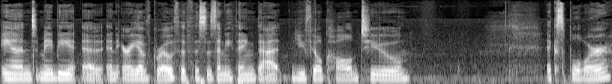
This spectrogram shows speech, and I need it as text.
and maybe a, an area of growth if this is anything that you feel called to explore.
